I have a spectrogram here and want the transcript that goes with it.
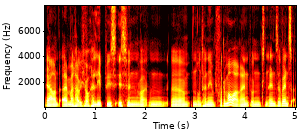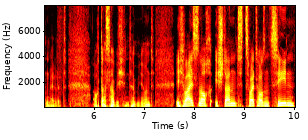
Ja, und einmal habe ich auch erlebt, wie es ist, wenn man, äh, ein Unternehmen vor der Mauer rennt und eine Insolvenz anmeldet. Auch das habe ich hinter mir. Und ich weiß noch, ich stand 2010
